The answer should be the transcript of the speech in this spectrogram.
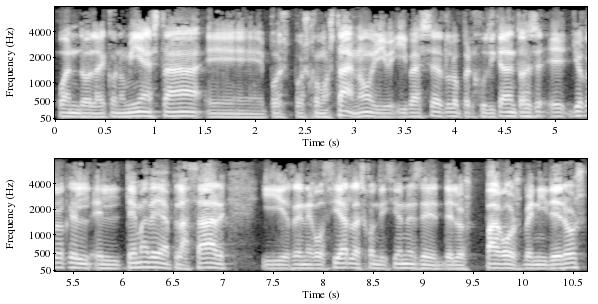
cuando la economía está, eh, pues, pues como está, ¿no? Y, va a ser lo perjudicada. Entonces, eh, yo creo que el, tema de aplazar y renegociar las condiciones de, los pagos venideros,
